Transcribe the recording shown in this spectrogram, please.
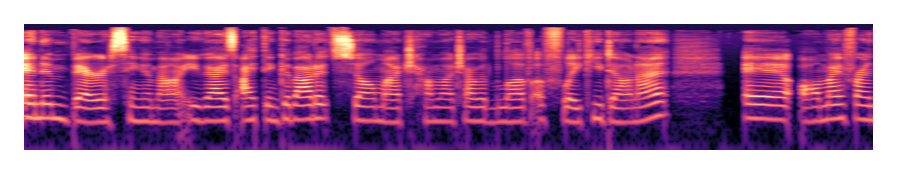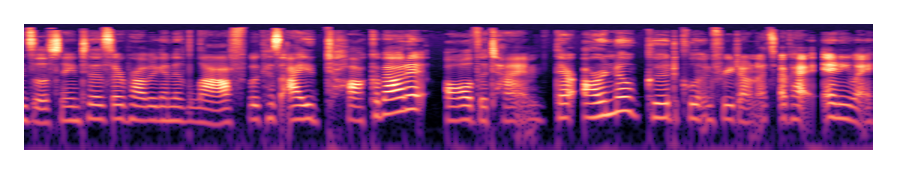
an embarrassing amount, you guys. I think about it so much how much I would love a flaky donut. And all my friends listening to this are probably going to laugh because I talk about it all the time. There are no good gluten free donuts. Okay, anyway,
